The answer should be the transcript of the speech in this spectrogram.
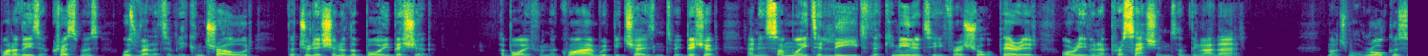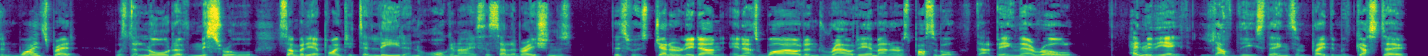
one of these at Christmas was relatively controlled, the tradition of the boy bishop. A boy from the choir would be chosen to be bishop and in some way to lead the community for a short period or even a procession, something like that. Much more raucous and widespread was the Lord of Misrule, somebody appointed to lead and organise the celebrations. This was generally done in as wild and rowdy a manner as possible, that being their role. Henry VIII loved these things and played them with gusto,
